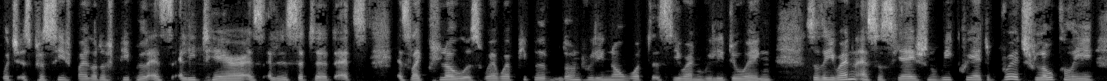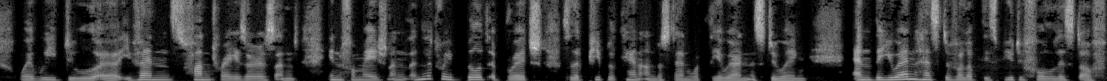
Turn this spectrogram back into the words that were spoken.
which is perceived by a lot of people as elitaire, as elicited, as, as like close, where, where people don't really know what is UN really doing. So the UN Association, we create a bridge locally where we do uh, events, fundraisers, and information and, and literally build a bridge so that people can understand what the UN is doing. And the UN has developed this beautiful list of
